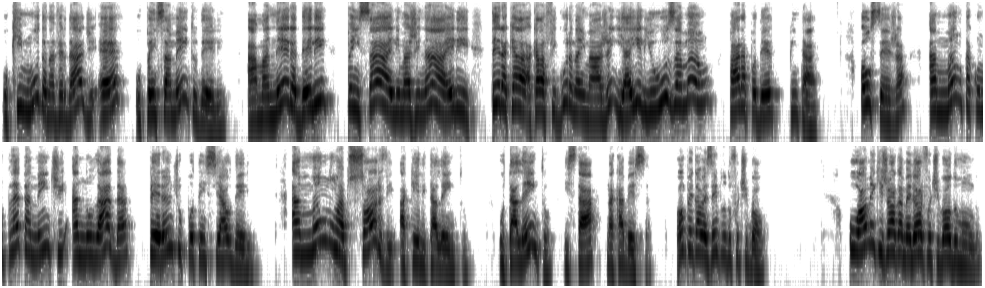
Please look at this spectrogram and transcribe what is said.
O que muda, na verdade, é o pensamento dele, a maneira dele pensar, ele imaginar, ele ter aquela, aquela figura na imagem, e aí ele usa a mão para poder pintar. Ou seja, a mão está completamente anulada perante o potencial dele. A mão não absorve aquele talento. O talento está na cabeça. Vamos pegar o exemplo do futebol. O homem que joga melhor futebol do mundo,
